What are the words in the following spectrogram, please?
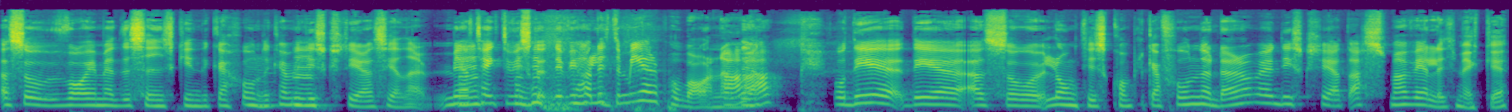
alltså, vad är medicinsk indikation? Det kan vi Mm. diskutera senare. Men jag tänkte vi, ska, det, vi har lite mer på barnen. Ja. Och det, det är alltså långtidskomplikationer. Där har vi diskuterat astma väldigt mycket.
